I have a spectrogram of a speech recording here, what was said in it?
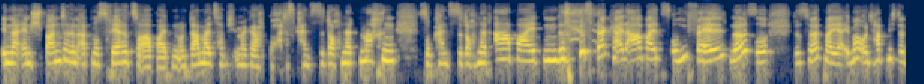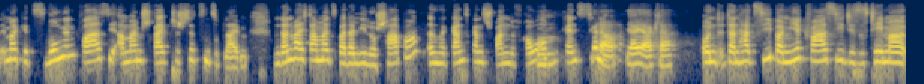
in einer entspannteren Atmosphäre zu arbeiten. Und damals habe ich immer gedacht, boah, das kannst du doch nicht machen, so kannst du doch nicht arbeiten, das ist ja kein Arbeitsumfeld, ne? So, das hört man ja immer und habe mich dann immer gezwungen, quasi an meinem Schreibtisch sitzen zu bleiben. Und dann war ich damals bei der Lilo Schaper, eine ganz, ganz spannende Frau auch, Mhm. du kennst sie. Genau, ja, ja, klar. Und dann hat sie bei mir quasi dieses Thema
